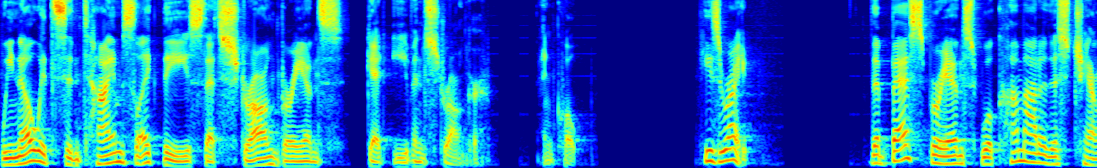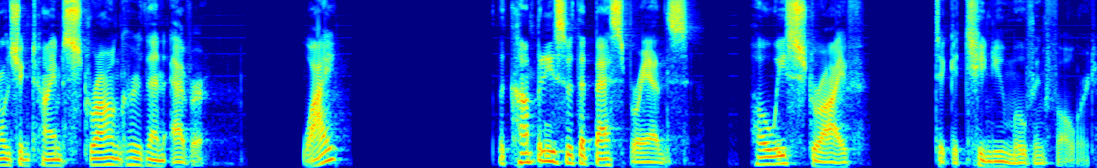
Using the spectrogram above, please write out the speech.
We know it's in times like these that strong brands get even stronger. End quote. He's right. The best brands will come out of this challenging time stronger than ever. Why? The companies with the best brands always strive to continue moving forward.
